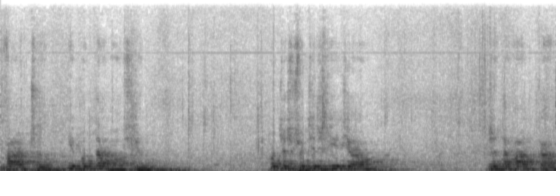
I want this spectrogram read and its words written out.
Walczył, nie poddawał się, chociaż przecież wiedział, że ta walka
